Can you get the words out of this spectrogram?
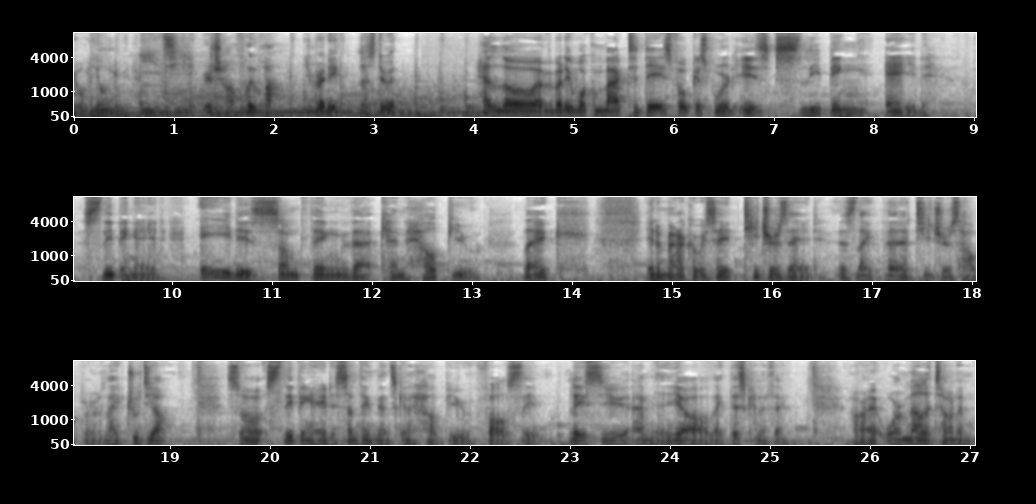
游英语以及日常会话。You ready? Let's do it. Hello everybody, welcome back. Today's focus word is sleeping aid. Sleeping aid. Aid is something that can help you. Like in America, we say teacher's aid is like the teacher's helper, like 助教。 so sleeping aid is something that's going to help you fall asleep. 类似于安眠药, like this kind of thing. All right, or melatonin,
